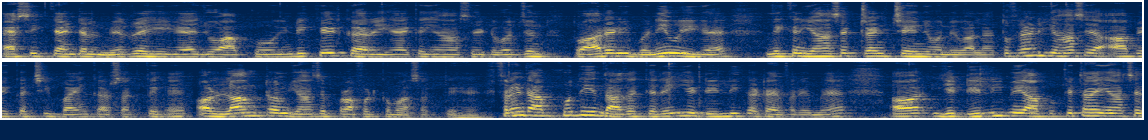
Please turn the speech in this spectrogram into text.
ऐसी कैंडल मिल रही है जो आपको इंडिकेट कर रही है कि यहाँ से डिवर्जन तो ऑलरेडी बनी हुई है, लेकिन यहाँ से ट्रेंड चेंज होने वाला है। तो फ्रेंड यहाँ से आप एक अच्छी बाइंग कर सकते हैं और लॉन्ग टर्म यहाँ से प्रॉफिट कमा सकते हैं। फ्रेंड आप खुद ही अंदाज़ा करें ये डेली का टाइम फ्रेम है और ये डेली में आपको कितना यहाँ से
